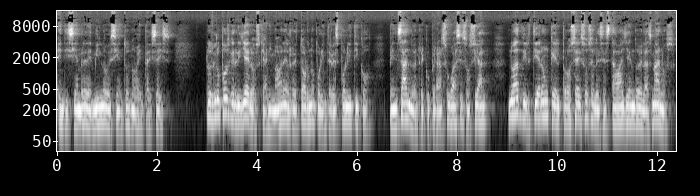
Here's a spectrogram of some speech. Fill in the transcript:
en diciembre de 1996. Los grupos guerrilleros que animaban el retorno por interés político, pensando en recuperar su base social, no advirtieron que el proceso se les estaba yendo de las manos,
